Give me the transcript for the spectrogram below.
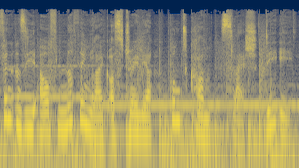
finden Sie auf nothinglikeaustralia.com/de.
